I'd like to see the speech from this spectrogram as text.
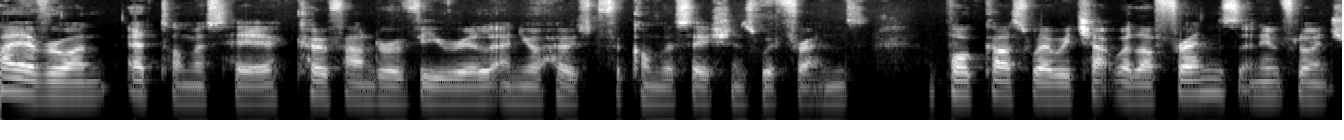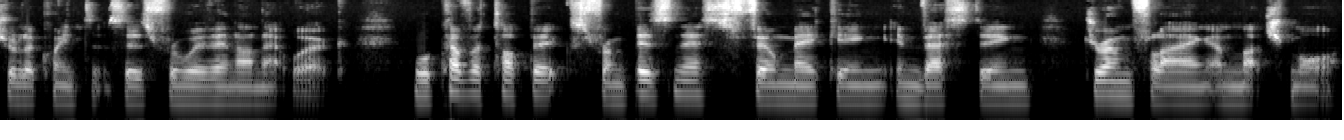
Hi everyone, Ed Thomas here, co founder of VReel and your host for Conversations with Friends, a podcast where we chat with our friends and influential acquaintances from within our network. We'll cover topics from business, filmmaking, investing, drone flying, and much more,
